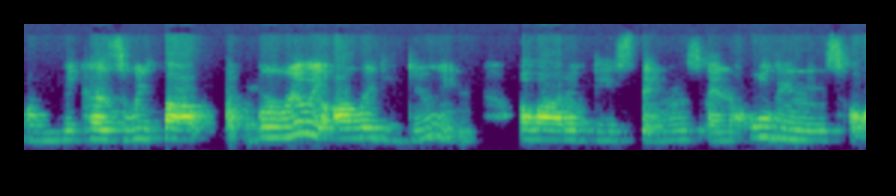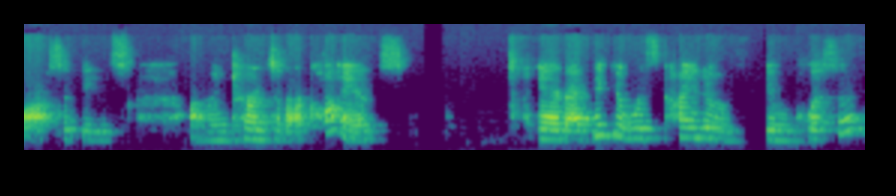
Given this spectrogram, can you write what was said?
um, because we thought we're really already doing a lot of these things and holding these philosophies um, in terms of our clients. And I think it was kind of implicit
